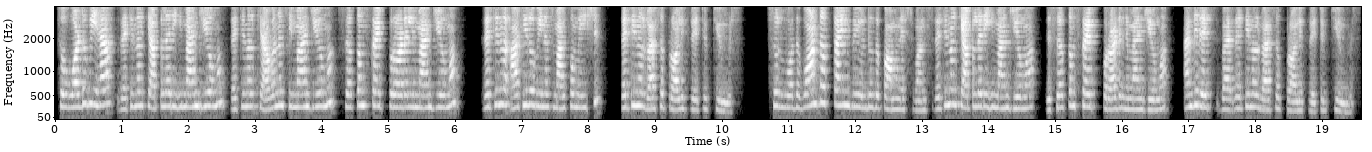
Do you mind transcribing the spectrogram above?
So what do we have? Retinal capillary hemangioma, retinal cavernous hemangioma, circumscribed choroidal hemangioma, retinal arteriovenous malformation, retinal vasoproliferative tumors. So for the want of time, we will do the commonest ones. Retinal capillary hemangioma, the circumscribed choroidal hemangioma, and the ret- retinal vasoproliferative tumors.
